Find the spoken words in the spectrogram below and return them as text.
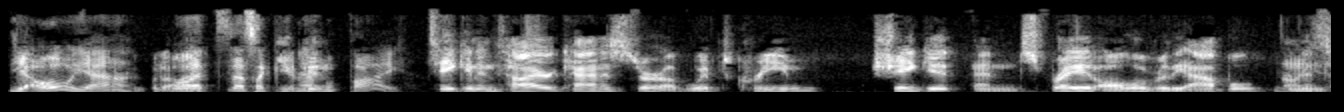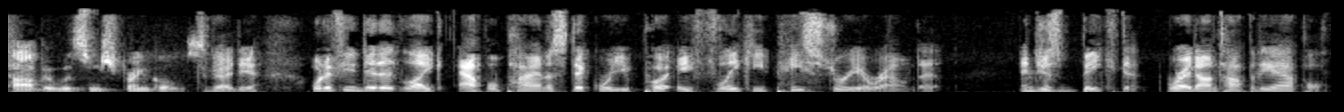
Yeah. Oh, yeah. You can put a- Well, that's that's like you an can- apple pie. take an entire canister of whipped cream, shake it, and spray it all over the apple, and then top it with some sprinkles. It's a good idea. What if you did it like apple pie on a stick, where you put a flaky pastry around it and just baked it right on top of the apple?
